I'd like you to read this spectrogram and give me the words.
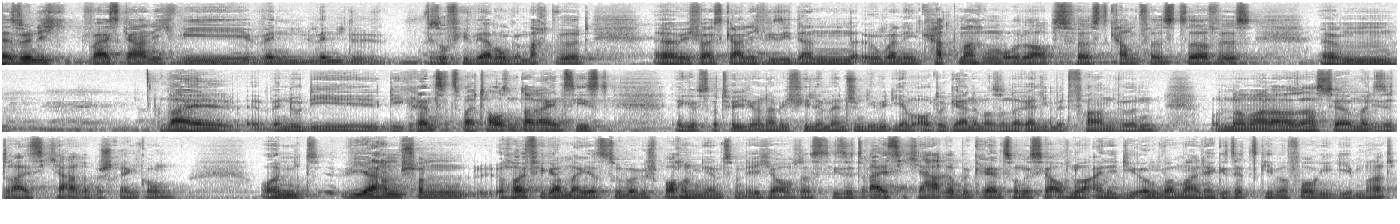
persönlich weiß gar nicht, wie, wenn, wenn so viel Werbung gemacht wird, äh, ich weiß gar nicht, wie sie dann irgendwann den Cut machen oder ob es First Come, First Serve ist. Ähm, weil äh, wenn du die, die Grenze 2000 da reinziehst, da gibt es natürlich unheimlich viele Menschen, die mit ihrem Auto gerne mal so eine Rallye mitfahren würden. Und normalerweise hast du ja immer diese 30 Jahre Beschränkung. Und wir haben schon häufiger mal jetzt drüber gesprochen, Jens und ich auch, dass diese 30 Jahre Begrenzung ist ja auch nur eine, die irgendwann mal der Gesetzgeber vorgegeben hat.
